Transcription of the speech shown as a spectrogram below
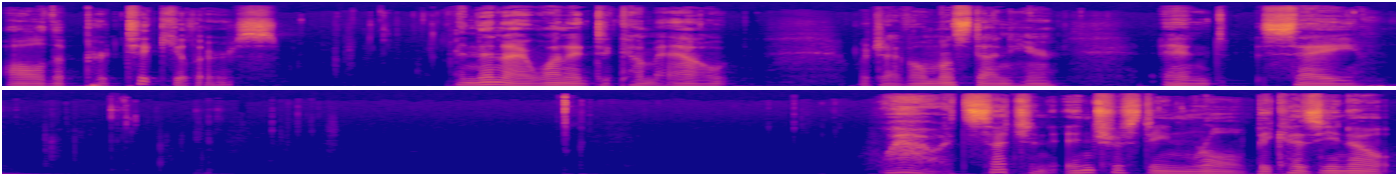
all the particulars, and then I wanted to come out, which I've almost done here, and say, wow, it's such an interesting role because, you know,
